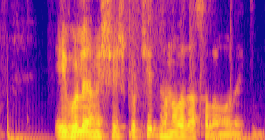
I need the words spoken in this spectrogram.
এই বলে আমি শেষ করছি। ধন্যবাদ। আসসালামু আলাইকুম।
